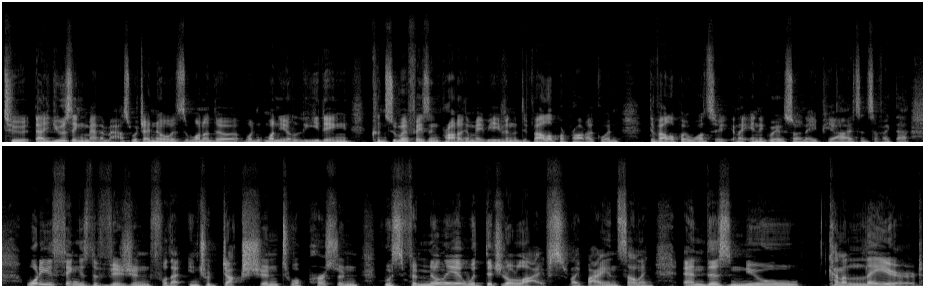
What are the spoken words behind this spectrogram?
to that using MetaMask, which I know is one of the one, of your leading consumer facing product and maybe even a developer product when developer wants to like, integrate certain APIs and stuff like that. What do you think is the vision for that introduction to a person who is familiar with digital lives, like buying and selling, and this this new kind of layered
